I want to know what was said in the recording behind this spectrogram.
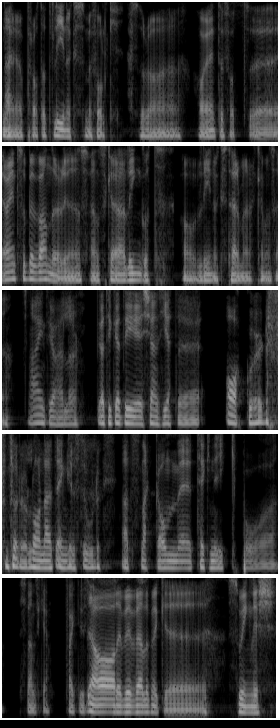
Nej. jag har pratat Linux med folk. Så då har jag inte fått, eh, jag är inte så bevandrad i den svenska lingot av Linux-termer kan man säga. nej, inte jag heller. Jag tycker att det känns jätte awkward, för att låna ett engelskt ord, att snacka om eh, teknik på svenska, faktiskt. Ja, det blir väldigt mycket eh, swinglish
